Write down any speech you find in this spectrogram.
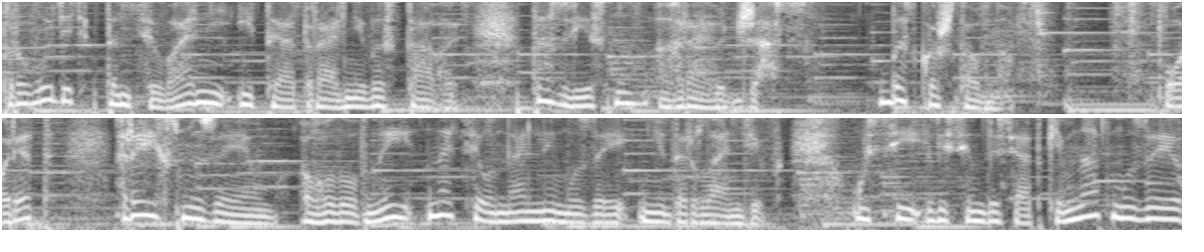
проводять танцювальні і театральні вистави. Та, звісно, грають джаз безкоштовно. Поряд Рейхсмюзеєм, головний національний музей Нідерландів. Усі 80 кімнат музею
